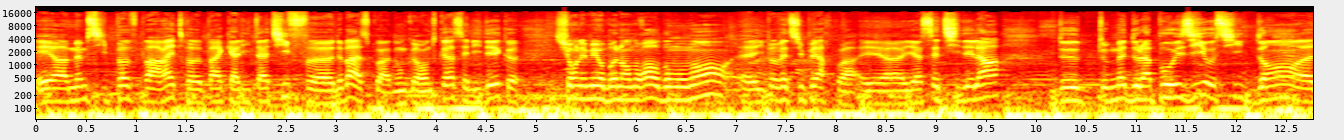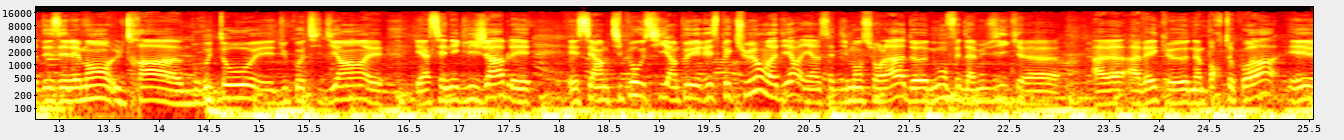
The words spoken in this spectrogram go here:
Et euh, même s'ils peuvent paraître euh, pas qualitatifs euh, de base, quoi. Donc en tout cas, c'est l'idée que si on les met au bon endroit, au bon moment, ils peuvent être super, quoi. Et il y a cette idée-là de, de mettre de la poésie aussi dans des éléments ultra brutaux et du quotidien et, assez négligeables. Et, c'est un petit peu aussi un peu irrespectueux, on va dire. Il y a cette dimension-là de nous, on fait de la musique avec n'importe quoi et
